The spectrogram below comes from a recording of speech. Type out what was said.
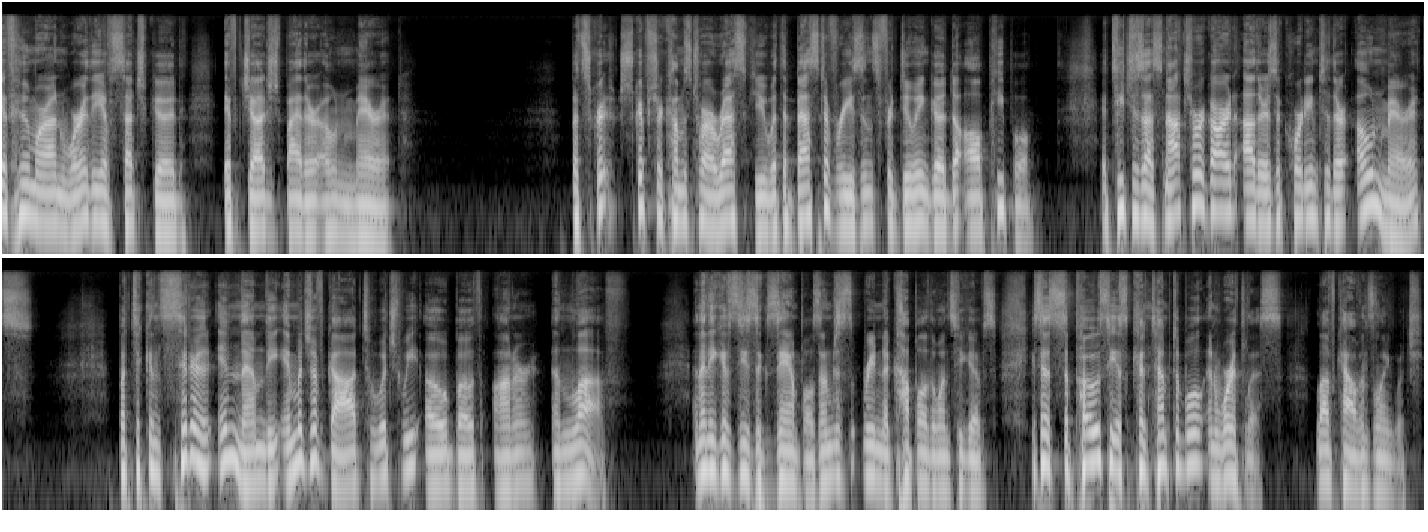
of whom are unworthy of such good if judged by their own merit. But scripture comes to our rescue with the best of reasons for doing good to all people. It teaches us not to regard others according to their own merits, but to consider in them the image of God to which we owe both honor and love. And then he gives these examples. I'm just reading a couple of the ones he gives. He says, Suppose he is contemptible and worthless. Love Calvin's language.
